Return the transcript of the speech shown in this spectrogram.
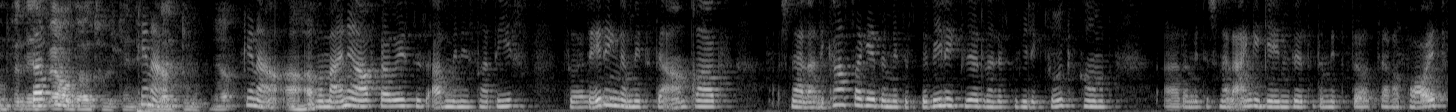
und für das wäre andere zuständig, genau. nicht du. Ja. Genau, mhm. aber meine Aufgabe ist es administrativ zu erledigen, damit der Antrag schnell an die Kasse geht, damit es bewilligt wird, wenn es bewilligt zurückkommt, äh, damit es schnell eingegeben wird, damit der Therapeut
